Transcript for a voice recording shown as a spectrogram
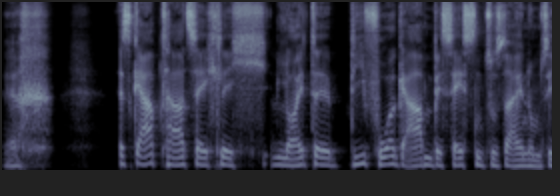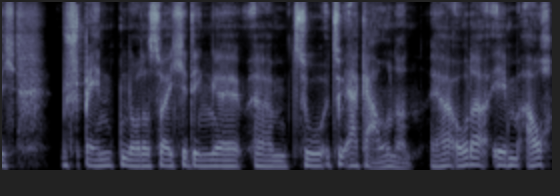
Ja. Es gab tatsächlich Leute, die vorgaben, besessen zu sein, um sich Spenden oder solche Dinge ähm, zu, zu ergaunern. Ja? Oder eben auch,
